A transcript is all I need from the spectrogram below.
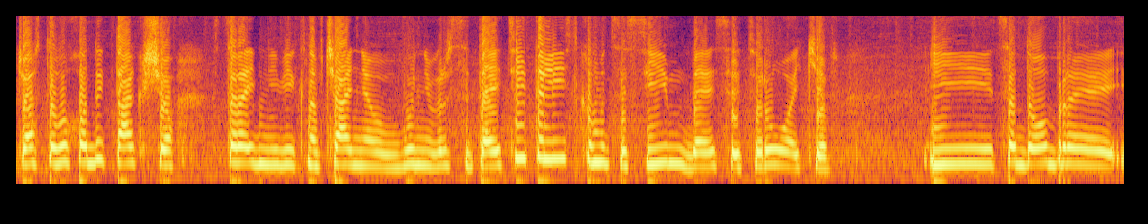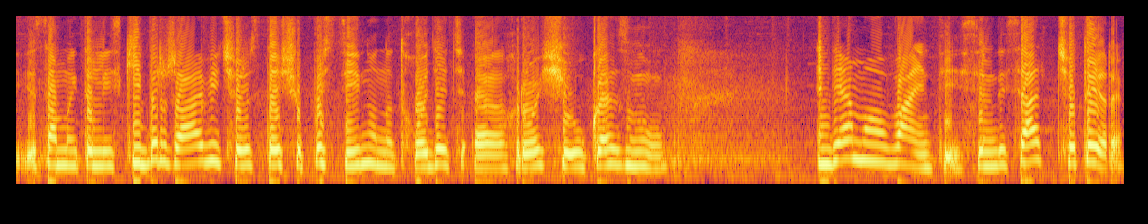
часто виходить так, що середній вік навчання в університеті італійському це 7-10 років. І це добре саме італійській державі через те, що постійно надходять е, гроші у казну. Йдемо аванті 74.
